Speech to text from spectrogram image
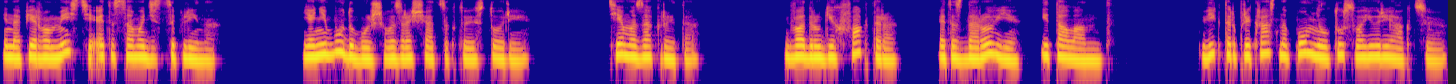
И на первом месте это самодисциплина. Я не буду больше возвращаться к той истории. Тема закрыта. Два других фактора — это здоровье и талант. Виктор прекрасно помнил ту свою реакцию.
